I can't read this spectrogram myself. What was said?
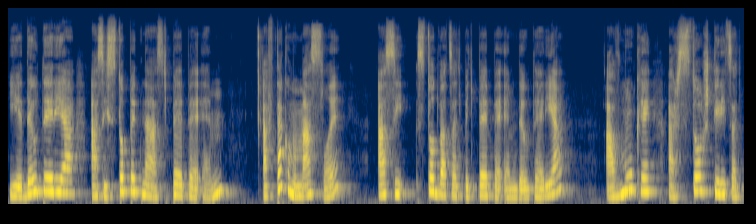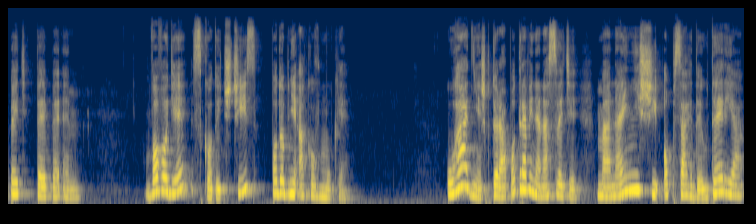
je deutéria asi 115 ppm a v takom masle asi 125 ppm deutéria a v múke až 145 ppm. Vo vode cottage cheese podobne ako v múke. Uhádneš, ktorá potravina na svete má najnižší obsah deutéria?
